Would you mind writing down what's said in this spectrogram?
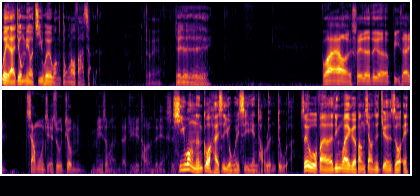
未来就没有机会往冬奥发展了。对，对对对对。不过还好，随着这个比赛项目结束，就没什么人再继续讨论这件事。希望能够还是有维持一点讨论度了。所以我反而另外一个方向是觉得说，哎、欸。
